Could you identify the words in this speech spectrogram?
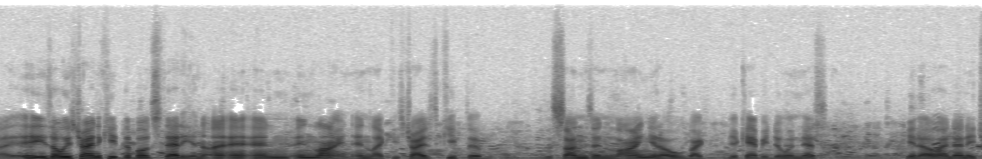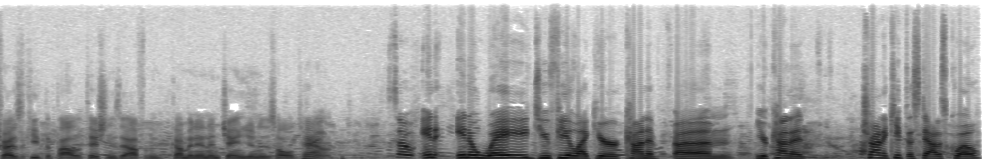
uh, he's always trying to keep the boat steady and, uh, and, in line. And like he tries to keep the the sons in line. You know, like you can't be doing this. You know, and then he tries to keep the politicians out from coming in and changing his whole town. So in in a way, do you feel like you're kind of um, you're kind of trying to keep the status quo?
